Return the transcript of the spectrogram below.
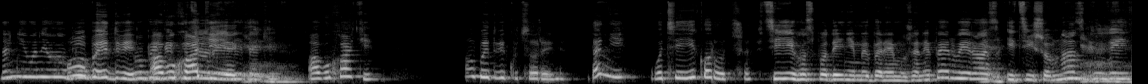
Та ні, вони обидві. Обидві. А в хаті які? такі. А в хаті? Обидві куцорини. Та ні, оцієї коротше. В цій господині ми беремо вже не перший раз, і ці, що в нас були,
